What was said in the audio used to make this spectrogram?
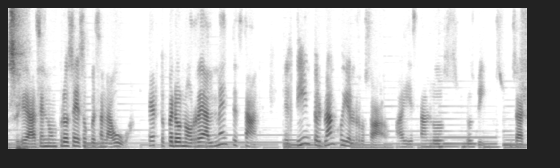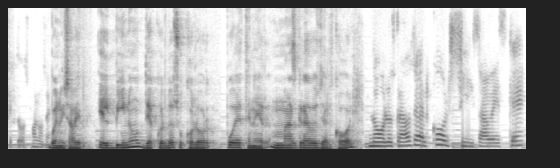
sí. que hacen un proceso pues a la uva, ¿cierto? Pero no realmente están el tinto, el blanco y el rosado. Ahí están los, los vinos, o sea que todos conocen. Bueno, Isabel, ¿el vino, de acuerdo a su color, puede tener más grados de alcohol? No, los grados de alcohol, sí, sabes que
